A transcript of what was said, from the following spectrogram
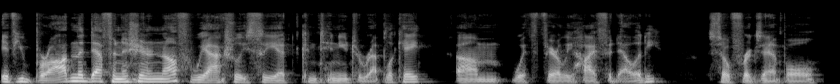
if you broaden the definition enough we actually see it continue to replicate um, with fairly high fidelity. So, for example,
